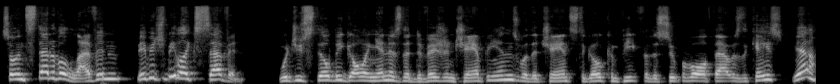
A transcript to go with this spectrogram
So instead of 11, maybe it should be like seven. Would you still be going in as the division champions with a chance to go compete for the Super Bowl if that was the case? Yeah.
